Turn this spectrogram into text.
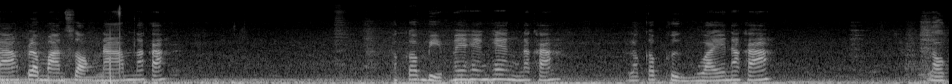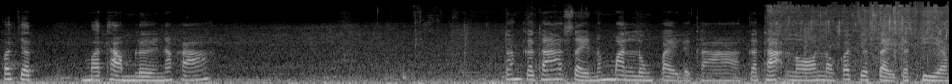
ล้างประมาณสองน้ำนะคะ แล้วก็บีบให้แห้งๆนะคะ แล้วก็ผึ่งไว้นะคะ เราก็จะมาทำเลยนะคะตั้งกระทะใส่น้ำมันลงไปเลยค่ะ กระทะร้อนเราก็จะใส่กระเทียม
